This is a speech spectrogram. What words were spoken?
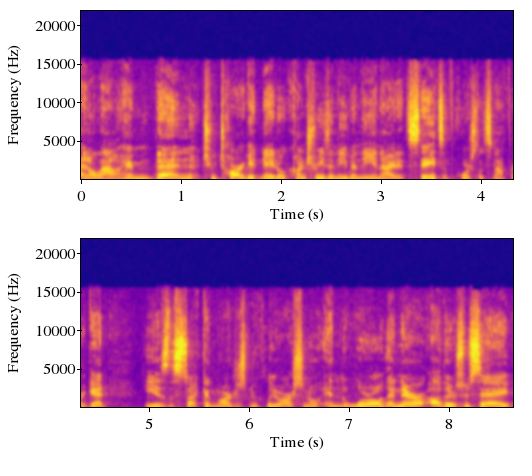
and allow him then to target NATO countries and even the United States? Of course, let's not forget he is the second largest nuclear arsenal in the world. And there are others who say,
